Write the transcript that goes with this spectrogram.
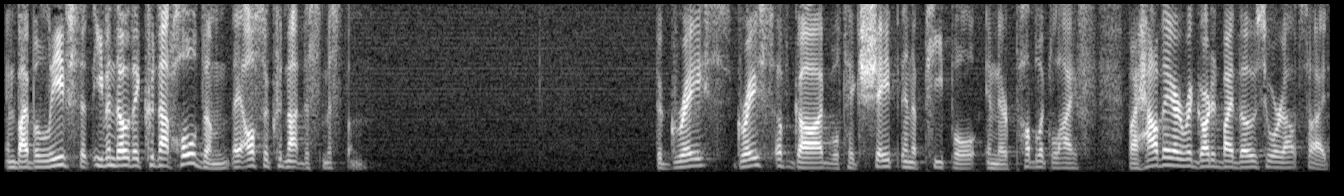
and by beliefs that even though they could not hold them, they also could not dismiss them. The grace, grace of God will take shape in a people in their public life by how they are regarded by those who are outside.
